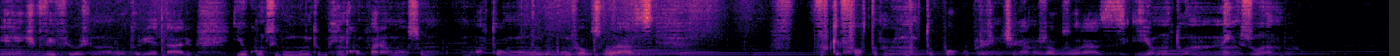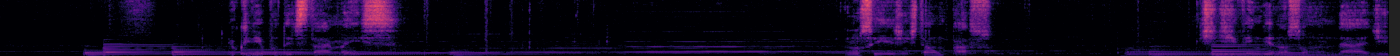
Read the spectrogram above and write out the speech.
e a gente vive hoje num mundo autoritário e eu consigo muito bem comparar o nosso atual mundo com Jogos Vorazes. Porque falta muito pouco pra gente chegar nos Jogos Vorazes e eu não tô nem zoando. Eu queria poder estar, mas Não sei, a gente tá a um passo de, de vender nossa humanidade,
